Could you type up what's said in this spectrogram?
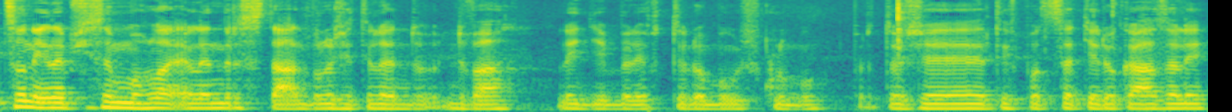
co nejlepší se mohla Islanders stát, bylo, že tyhle dva lidi byli v tu dobu už v klubu, protože ty v podstatě dokázali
